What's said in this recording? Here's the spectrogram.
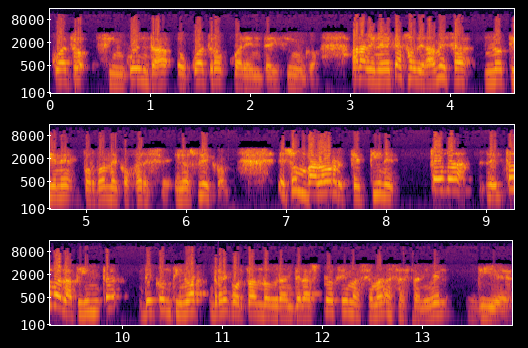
4,50 o 4,45. Ahora bien, en el caso de la mesa no tiene por dónde cogerse. Y lo explico. Es un valor que tiene toda, de toda la pinta de continuar recortando durante las próximas semanas hasta nivel 10.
